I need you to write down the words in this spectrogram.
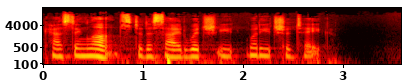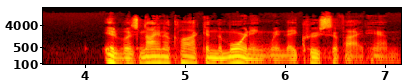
casting lots to decide which what each should take. It was nine o'clock in the morning when they crucified him.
